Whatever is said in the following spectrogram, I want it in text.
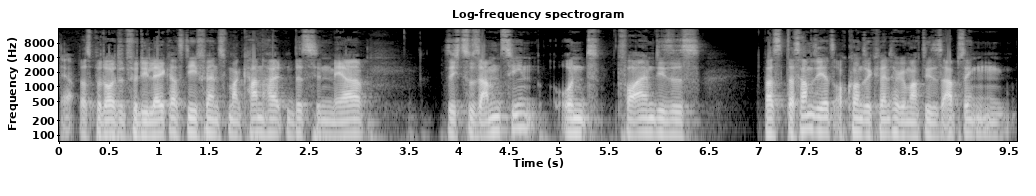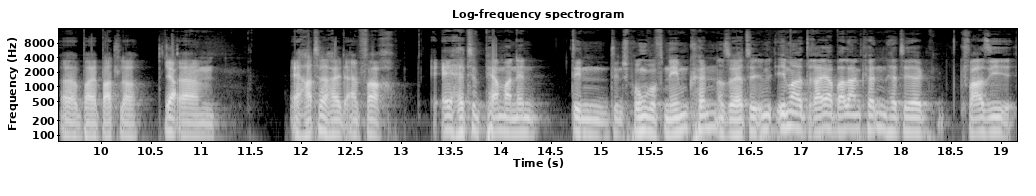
Ja. Das bedeutet für die Lakers Defense, man kann halt ein bisschen mehr sich zusammenziehen und vor allem dieses, was, das haben sie jetzt auch konsequenter gemacht, dieses Absenken äh, bei Butler. Ja. Ähm, er hatte halt einfach, er hätte permanent den, den Sprungwurf nehmen können, also er hätte immer Dreier ballern können, hätte quasi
